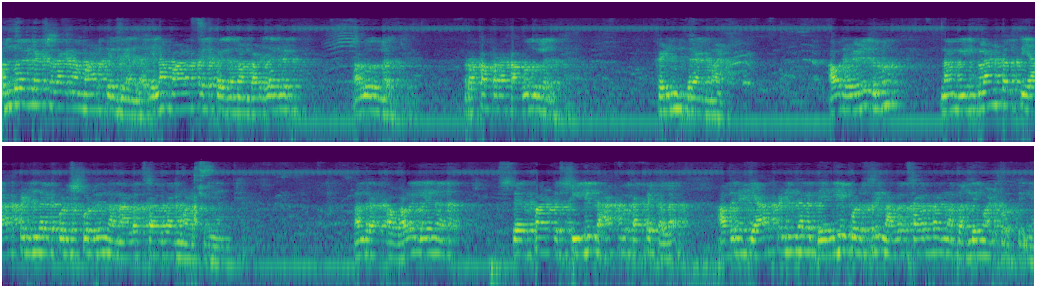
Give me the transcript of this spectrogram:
ಒಂದೂವರೆ ಲಕ್ಷದಾಗ ನಾ ಮಾಡ್ತಿಲ್ರಿ ಅಂದ. ಇಲ್ಲ, ಭಾಳ ಸ್ವಲ್ಪ ಇದು ನಮ್ಮ ಬಡಜನ್ರಿಗೆ ಆಗುದಿಲ್ಲ ಅಂತ ರೊಕ್ಕ ಕೊಡಕ್ ಆಗೋದಿಲ್ಲ ಅಂತ ಕಡಿಮೆ ಇದ್ರಾಗ ಮಾಡಿ. ಅವ್ರು ಹೇಳಿದ್ರು, ನಮ್ಗೆ ಇಂಪ್ಲಾಂಟ್ ಅಂತ ಯಾರ ಕಡೆಯಿಂದ ಕೊಡಿಸ್ಕೊಡ್ರಿ, ನಾನು ನಾಲ್ಕು ಸಾವಿರದಾಗ ಮಾಡ್ತೀನಿ ಅಂತ ಅಂದ್ರೆ, ಆ ಒಳಗೇನು ಸ್ಪೇರ್ ಪಾರ್ಟ್ ಸ್ಟೀಲಿಂದ ಹಾಕ್ಬೇಕಾಗ್ತೈತಲ್ಲ ಅದನ್ನ ಯಾರ ಕಡೆಯಿಂದ ದೇಣಿಗೆ ಕೊಡಿಸ್ರಿ, ನಾಲ್ಕು ಸಾವಿರದಾಗ ನಾ ಬದಲಿ ಮಾಡಿ ಕೊಡ್ತೀನಿ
